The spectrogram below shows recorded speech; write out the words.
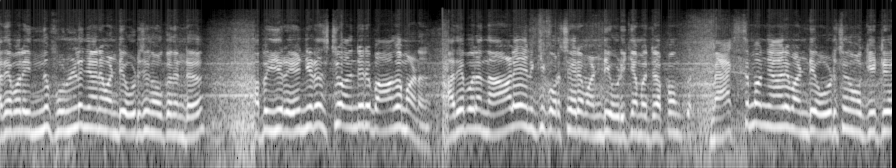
അതേപോലെ ഇന്ന് ഫുള്ള് ഞാൻ വണ്ടി ഓടിച്ച് നോക്കുന്നുണ്ട്. അപ്പോൾ ഈ റേഞ്ച് ടെസ്റ്റും അതിന്റെ ഒരു ഭാഗമാണ്. അതേപോലെ നാളെ എനിക്ക് കുറച്ച് നേരം വണ്ടി ഓടിക്കാൻ പറ്റും. അപ്പം മാക്സിമം ഞാൻ വണ്ടി ഓടിച്ച് നോക്കിയിട്ട്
